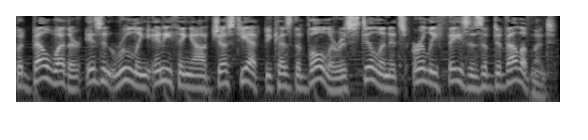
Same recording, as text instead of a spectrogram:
but Bellwether isn't ruling anything out just yet because the Volar is still in its early phases of development.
